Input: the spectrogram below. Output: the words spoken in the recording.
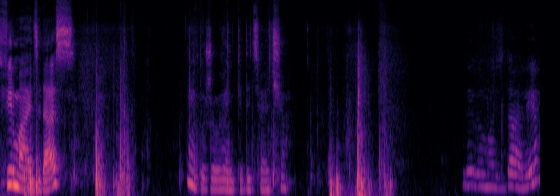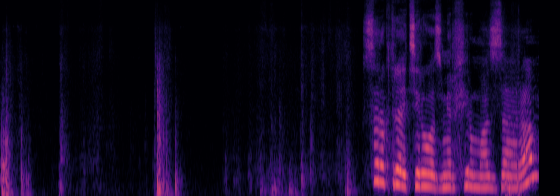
фірма Adidas. Ну, дуже легенькі дитячі. Дивимось далі. Сорок третій розмір фірма Zara.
